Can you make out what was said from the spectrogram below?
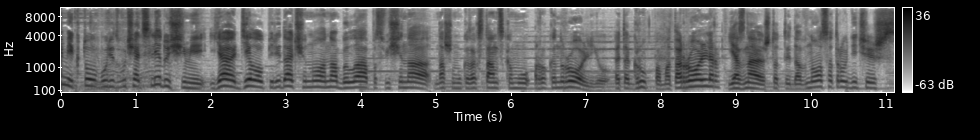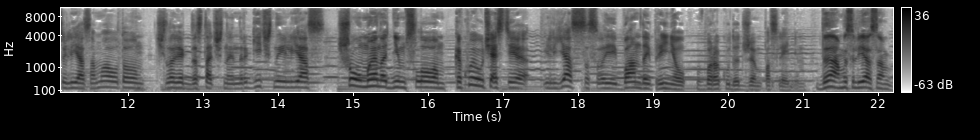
Теми, кто будет звучать следующими, я делал передачу, но она была посвящена нашему казахстанскому рок-н-роллью. Это группа Мотороллер. Я знаю, что ты давно сотрудничаешь с Ильясом Аутовым. Человек достаточно энергичный, Ильяс. Шоумен, одним словом. Какое участие Ильяс со своей бандой принял в Баракуда Джем последним? Да, мы с Ильясом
